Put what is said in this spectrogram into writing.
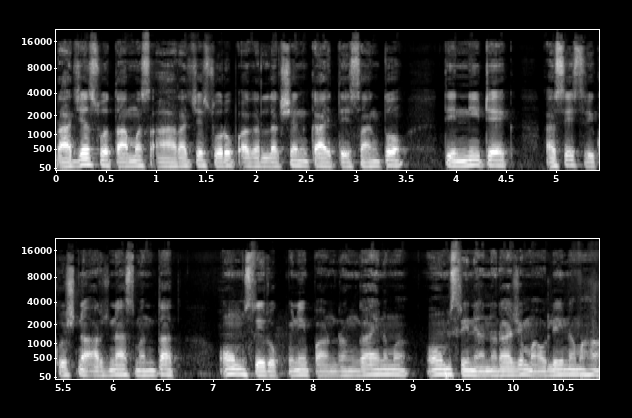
राजस्व तामस आहाराचे स्वरूप अगर लक्षण काय ते सांगतो. तिन्ही टेक असे श्रीकृष्ण अर्जुनास म्हणतात ओम श्री रुक्मिणी पांडुरंगाय नम ओम श्री ज्ञानराज माऊली नमः.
